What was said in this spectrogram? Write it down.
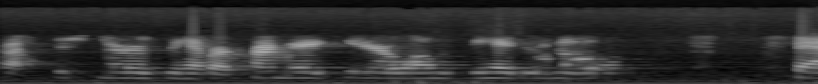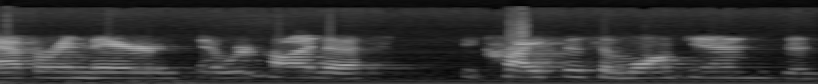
practitioners. We have our primary care along with behavioral health staff are in there. And so we're trying to see crisis and walk-ins and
